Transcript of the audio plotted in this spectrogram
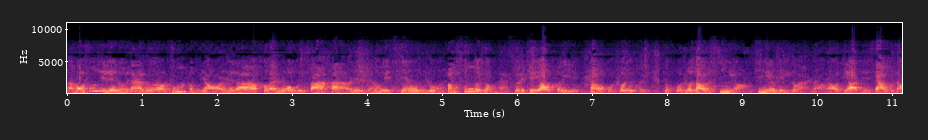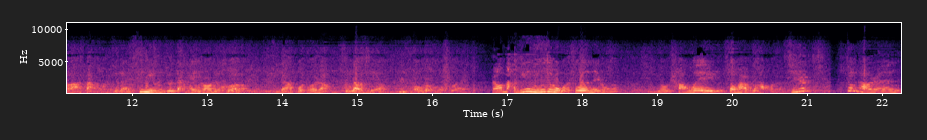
感冒冲剂这东西大家都知道，中成药，而且它喝完之后会发汗，而且人会陷入一种放松的状态，所以这药可以上了火车就可以。就火车到了西宁，西宁是一个晚上，然后第二天下午到拉萨了，就在西宁你就打开一包就喝了，就在火车上睡觉前。预防感冒。对。然后马丁宁就是我说的那种有肠胃消化不好的，其实正常人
